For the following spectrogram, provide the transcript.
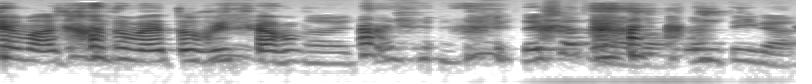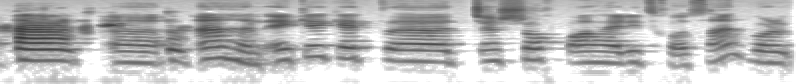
չեմ աշխատում այդ ուղղությամբ։ Դե շատ լավ ընտիրա։ հա։ Ահա, եկեք այդ ճնշող պահերից խոսանք, որ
